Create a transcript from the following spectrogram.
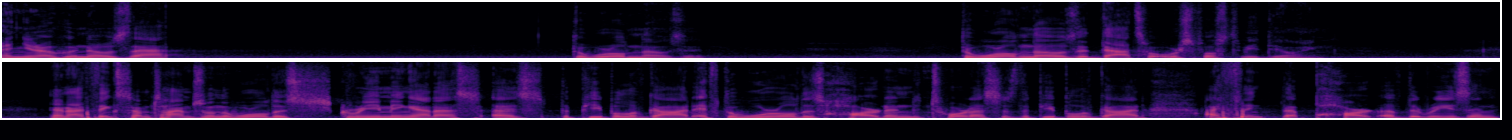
And you know who knows that? The world knows it. The world knows that that's what we're supposed to be doing. And I think sometimes when the world is screaming at us as the people of God, if the world is hardened toward us as the people of God, I think that part of the reason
